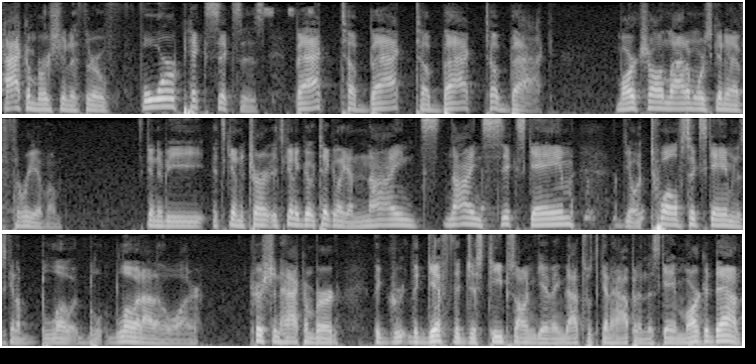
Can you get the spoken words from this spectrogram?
Hackenberg's going to throw four pick sixes back to back to back to back. Marshon Lattimore's going to have three of them. It's going to be. It's to turn. It's going to go take like a nine nine six game, you know, 12-6 game, and it's going to blow it blow it out of the water. Christian Hackenberg, the the gift that just keeps on giving. That's what's going to happen in this game. Mark it down.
